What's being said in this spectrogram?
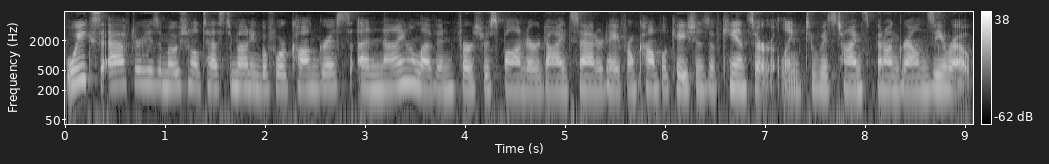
Weeks after his emotional testimony before Congress, a 9-11 first responder died Saturday from complications of cancer linked to his time spent on Ground Zero.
